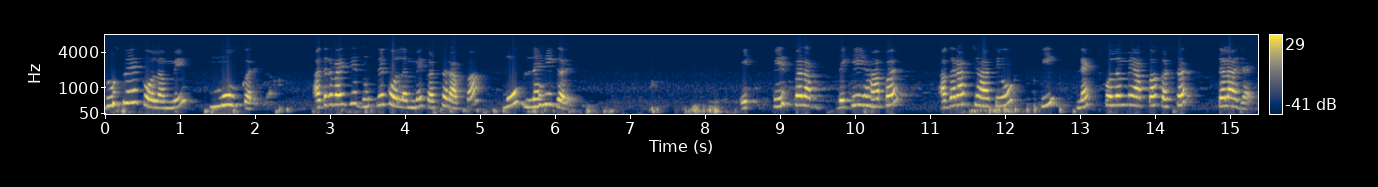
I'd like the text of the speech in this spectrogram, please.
दूसरे कॉलम में मूव करेगा। अदरवाइज़ ये दूसरे कॉलम में कर्सर आपका मूव नहीं करेगा। एक पेज पर आप देखिए यहाँ पर, अगर आप चाहते हो कि नेक्स्ट कॉलम में आपका कर्सर चला जाए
